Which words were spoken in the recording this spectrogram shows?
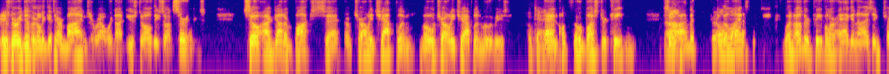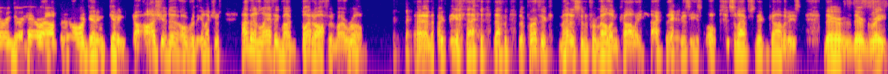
is very difficult to get our minds around. We're not used to all these uncertainties. So I got a box set of Charlie Chaplin, old Charlie Chaplin movies. Okay. And also Buster Keaton. So oh, I've been the last week when other people are agonizing, tearing their hair out, or getting getting ushered over the elections. I've been laughing my butt off in my room and I think that, that the perfect medicine for melancholy. I think is these old slapstick comedies. They're they're great.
